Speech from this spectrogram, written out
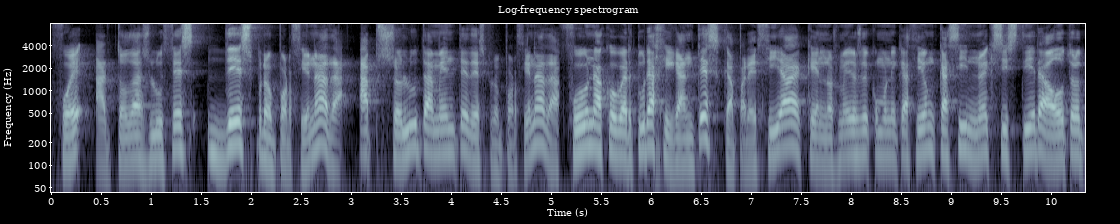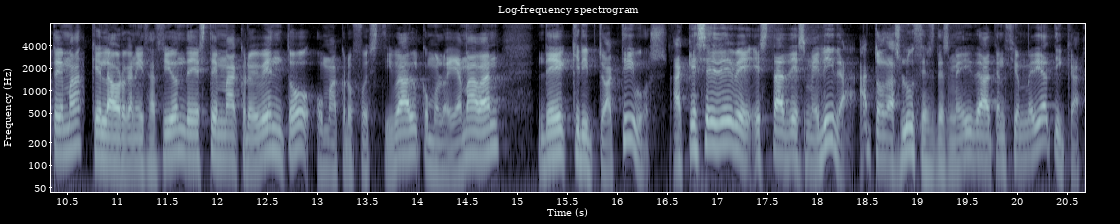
fue a todas luces desproporcionada, absolutamente desproporcionada. Fue una cobertura gigantesca, parecía que en los medios de comunicación casi no existiera otro tema que la organización de este macroevento o macrofestival, como lo llamaban, de criptoactivos. ¿A qué se debe esta desmedida, a todas luces desmedida atención mediática?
